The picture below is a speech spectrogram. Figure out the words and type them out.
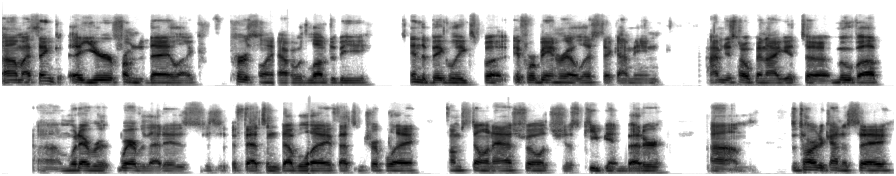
um, i think a year from today like personally i would love to be in the big leagues but if we're being realistic i mean i'm just hoping i get to move up um, whatever wherever that is if that's in double a if that's in triple a if i'm still in asheville it's just keep getting better um, it's hard to kind of say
